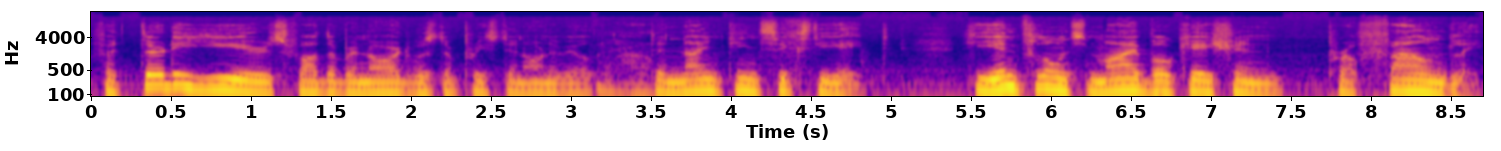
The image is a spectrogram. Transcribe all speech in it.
For 30 years, Father Bernard was the priest in Arnaudville wow. to 1968. He influenced my vocation profoundly.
